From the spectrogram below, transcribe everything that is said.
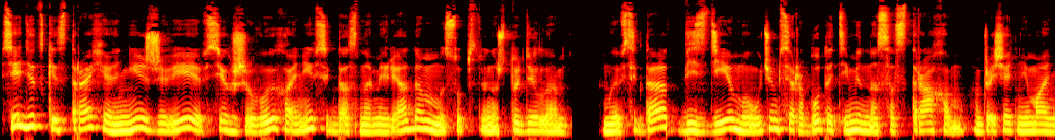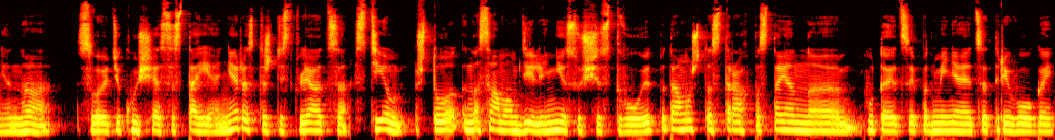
Все детские страхи, они живее всех живых, они всегда с нами рядом. Мы, собственно, что делаем? Мы всегда везде, мы учимся работать именно со страхом, обращать внимание на свое текущее состояние, растождествляться с тем, что на самом деле не существует, потому что страх постоянно путается и подменяется тревогой.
